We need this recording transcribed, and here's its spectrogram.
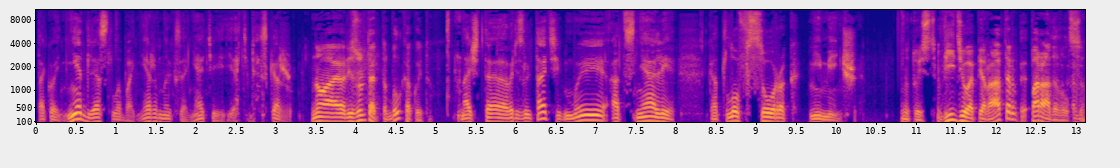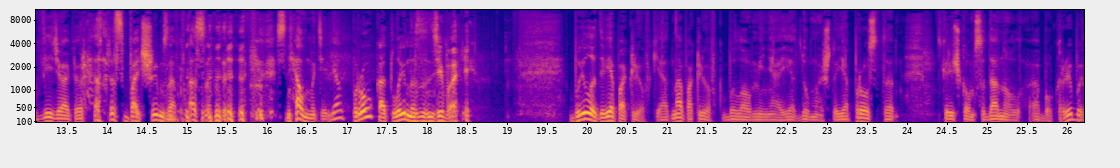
такое не для слабонервных занятий, я тебе скажу. Ну, а результат-то был какой-то? Значит, э, в результате мы отсняли котлов 40, не меньше. Ну, то есть видеооператор порадовался. Видеооператор с большим запасом снял материал про котлы на Занзибаре. Было две поклевки. Одна поклевка была у меня, я думаю, что я просто крючком саданул обок рыбы.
